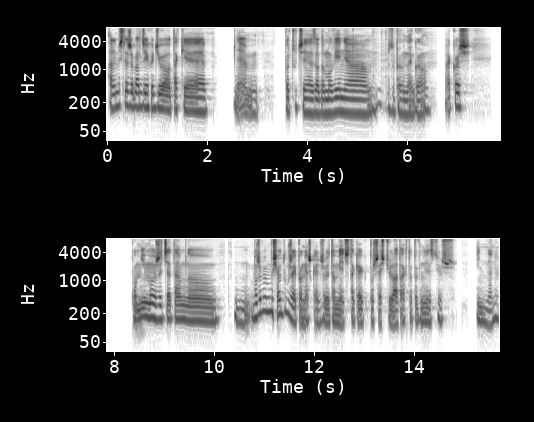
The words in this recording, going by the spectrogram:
ale myślę, że bardziej chodziło o takie, nie wiem, poczucie zadomowienia zupełnego. Jakoś pomimo życia tam, no może bym musiał dłużej pomieszkać, żeby to mieć. Tak jak po sześciu latach, to pewnie jest już inne, nie?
